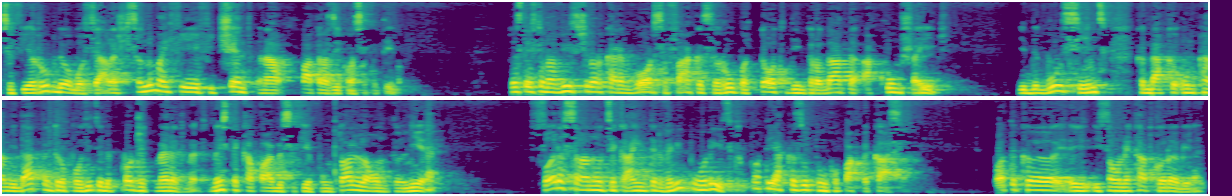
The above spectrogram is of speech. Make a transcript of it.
să fie rupt de oboseală și să nu mai fie eficient în a patra zi consecutivă. Și ăsta este un aviz celor care vor să facă să rupă tot dintr-o dată, acum și aici. E de bun simț că dacă un candidat pentru o poziție de project management nu este capabil să fie punctual la o întâlnire, fără să anunțe că a intervenit un risc, poate i-a căzut un copac pe casă, poate că i s-au necat corăbile,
